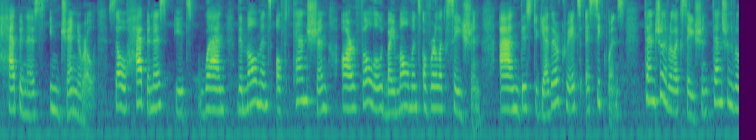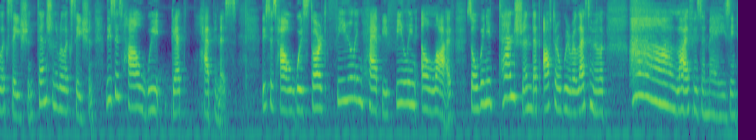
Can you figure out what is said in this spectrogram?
happiness in general. So happiness is when the moments of tension are followed by moments of relaxation. And this together creates a sequence. Tension relaxation tension relaxation tension relaxation. This is how we get happiness. This is how we start feeling happy feeling alive. So we need tension that after we relax and we're like ah, life is amazing.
